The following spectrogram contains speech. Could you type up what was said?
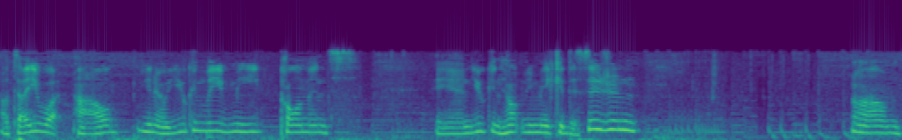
I'll tell you what. I'll, you know, you can leave me comments and you can help me make a decision. Um,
